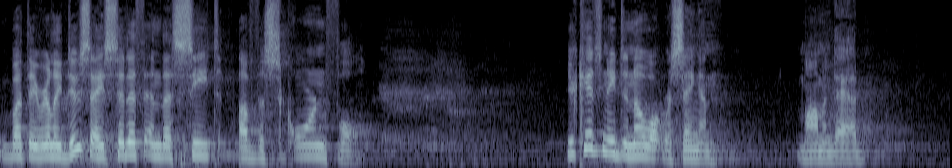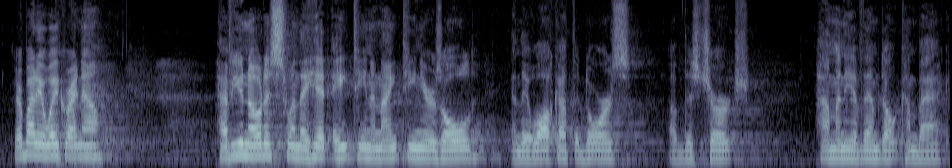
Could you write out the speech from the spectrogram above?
but they really do say, sitteth in the seat of the scornful. Your kids need to know what we're singing, mom and dad. Is everybody awake right now? Have you noticed when they hit 18 and 19 years old and they walk out the doors of this church, how many of them don't come back?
